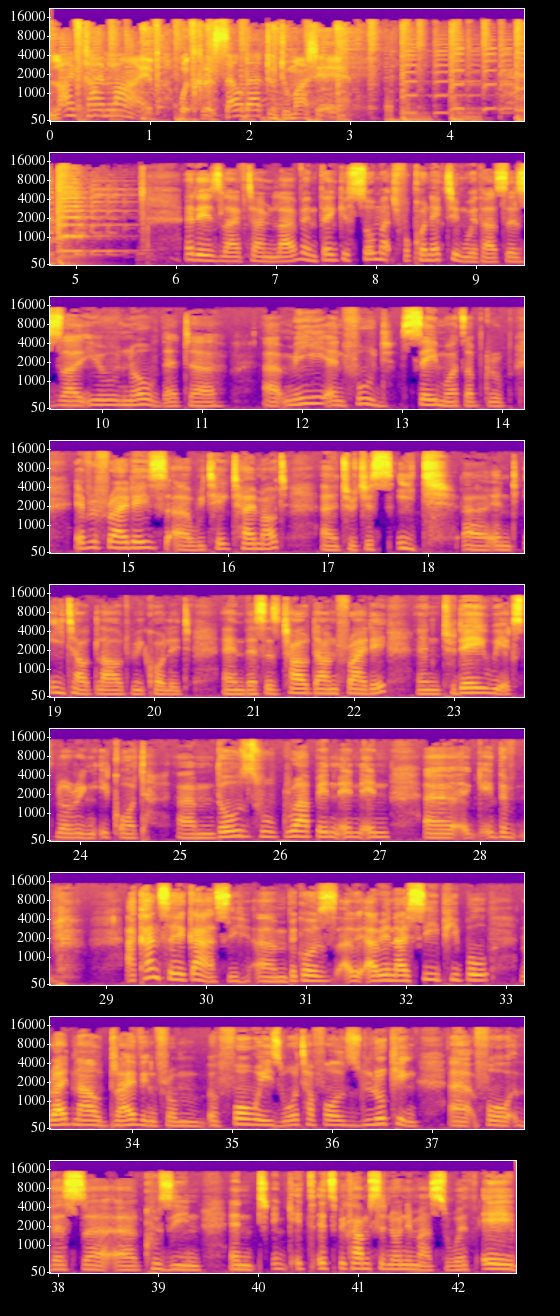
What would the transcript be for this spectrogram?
Lifetime Live with Griselda Tutumashe. It is Lifetime Live, and thank you so much for connecting with us. As uh, you know, that uh, uh, me and food, same WhatsApp group. Every Fridays, uh, we take time out uh, to just eat uh, and eat out loud, we call it. And this is Chow Down Friday, and today we're exploring ikota. Um, those who grew up in in in the I can't say kasi um, because I, I, mean I see people right now driving from uh, Fourways waterfalls looking uh, for this uh, uh cuisine and it, it's become synonymous with a.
